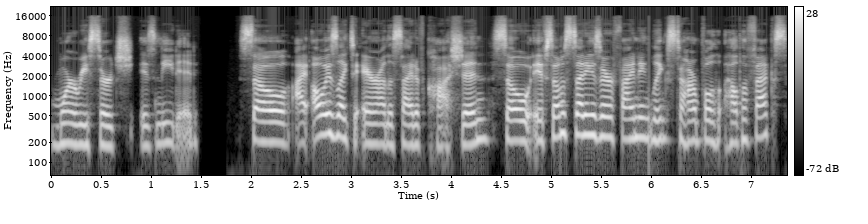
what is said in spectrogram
more research is needed. So I always like to err on the side of caution. So if some studies are finding links to harmful health effects,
